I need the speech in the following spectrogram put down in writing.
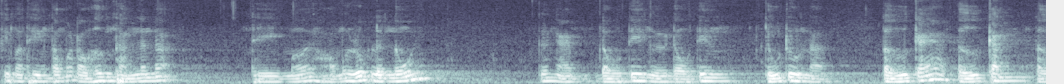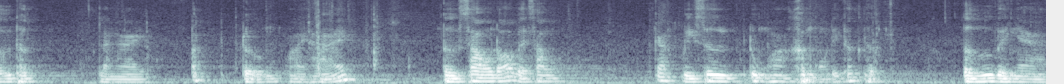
khi mà thiền tông bắt đầu hưng thịnh lên đó, thì mới, họ mới rút lên núi. Cái ngày đầu tiên, người đầu tiên chủ trương là tự cá, tự canh, tự thực là ngài ất trượng hoài hải. Từ sau đó về sau, các vị sư trung hoa không còn đi thất thực. Tự về nhà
